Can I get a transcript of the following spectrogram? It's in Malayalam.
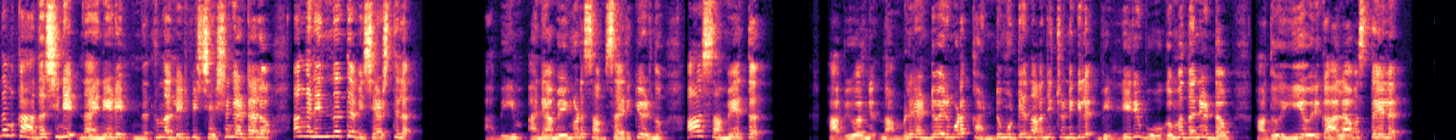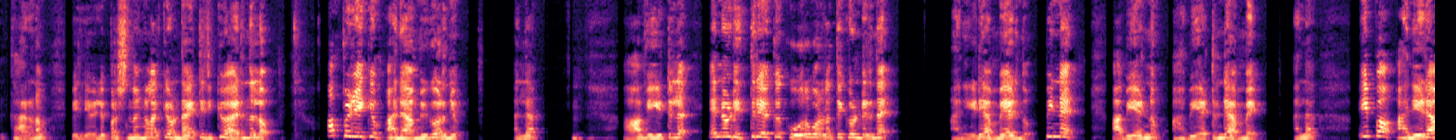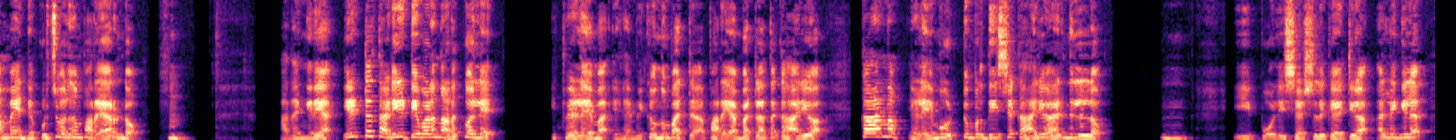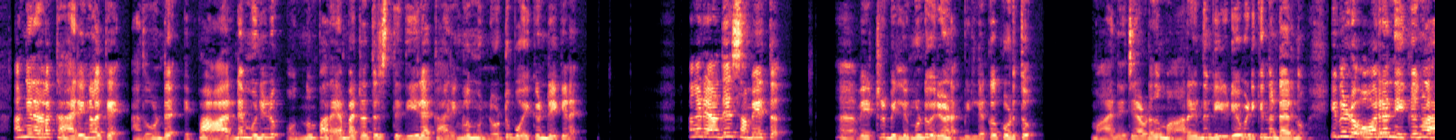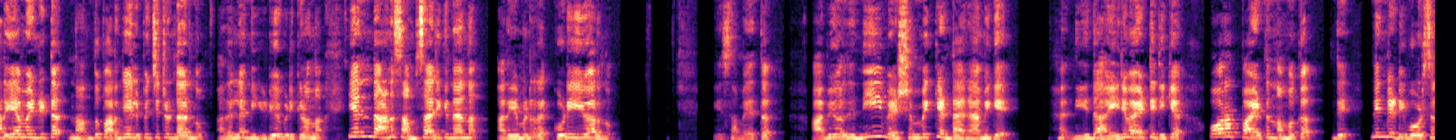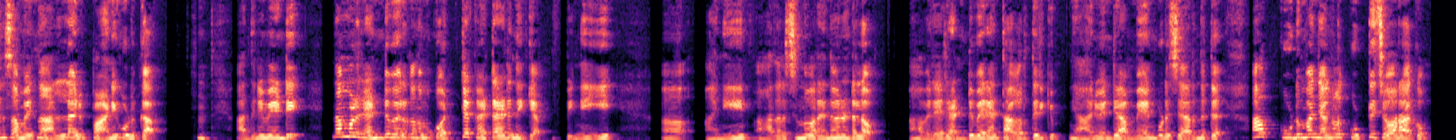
നമുക്ക് ആദർശിന്റെയും നയനയുടെയും ഇന്നത്തെ നല്ലൊരു വിശേഷം കേട്ടാലോ? അങ്ങനെ ഇന്നത്തെ വിശേഷത്തിൽ അബിയും അനാമയും കൂടെ സംസാരിക്കുമായിരുന്നു ആ സമയത്ത് അബി പറഞ്ഞു നമ്മൾ രണ്ടുപേരും കൂടെ കണ്ടുമുട്ടി അറിഞ്ഞിട്ടുണ്ടെങ്കിൽ വലിയൊരു ഭൂകമ്പം തന്നെ ഉണ്ടാവും. അതും ഈ ഒരു കാലാവസ്ഥയിൽ കാരണം വലിയ വലിയ പ്രശ്നങ്ങളൊക്കെ ഉണ്ടായിട്ടിരിക്കുമായിരുന്നല്ലോ അപ്പോഴേക്കും അനാമിക പറഞ്ഞു അല്ല ആ വീട്ടിൽ എന്നോട് ഇത്രയൊക്കെ കൂറ് പുലർത്തിക്കൊണ്ടിരുന്ന അനിയുടെ അമ്മയായിരുന്നു. പിന്നെ അഭിയേട്ടനും അഭിയേട്ടന്റെ അമ്മയും. അല്ല ഇപ്പൊ അനിയുടെ അമ്മ എന്നെ കുറിച്ച് വല്ലതും പറയാറുണ്ടോ. അതെങ്ങനെയാ? ഇരട്ട തടി കിട്ടിയ പോലെ നടക്കുമല്ലേ ഇപ്പൊ ഇളയമ്മ ഇളയമ്മയ്ക്കൊന്നും പറ്റ പറയാൻ പറ്റാത്ത കാര്യമാ കാരണം ഇളയമ്മ ഒട്ടും പ്രതീക്ഷിച്ച കാര്യമായിരുന്നില്ലല്ലോ. ഈ പോലീസ് സ്റ്റേഷനിൽ കയറ്റുക അല്ലെങ്കിൽ അങ്ങനെയുള്ള കാര്യങ്ങളൊക്കെ. അതുകൊണ്ട് ഇപ്പൊ ആരുടെ മുന്നിലും ഒന്നും പറയാൻ പറ്റാത്തൊരു സ്ഥിതിയിലാണ് കാര്യങ്ങൾ മുന്നോട്ട് പോയിക്കൊണ്ടിരിക്കണേ. അങ്ങനെ അതേ സമയത്ത് വെയിറ്റർ ബില്ലും കൊണ്ട് വരുവാണ്. ബില്ലൊക്കെ കൊടുത്തു. മാനേജർ അവിടെ നിന്ന് മാറി നിന്ന് വീഡിയോ പിടിക്കുന്നുണ്ടായിരുന്നു. ഇവരുടെ ഓരോ നീക്കങ്ങൾ അറിയാൻ വേണ്ടിയിട്ട് നന്ദു പറഞ്ഞു ഏൽപ്പിച്ചിട്ടുണ്ടായിരുന്നു. അതെല്ലാം വീഡിയോ പിടിക്കണമെന്ന് എന്താണ് സംസാരിക്കുന്നതെന്ന് അറിയാൻ വേണ്ടി റെക്കോർഡ് ചെയ്യുമായിരുന്നു ഈ സമയത്ത് അഭി പറഞ്ഞു നീ വിഷമിക്കണ്ട അനാമികെ. നീ ധൈര്യമായിട്ടിരിക്കുക ഉറപ്പായിട്ടും നമുക്ക് ദേ നിന്റെ ഡിവോഴ്സിന് സമയത്ത് നല്ലൊരു പണി കൊടുക്കാം. അതിനു വേണ്ടി നമ്മൾ രണ്ടുപേർക്കും നമുക്ക് ഒറ്റക്കെട്ടായിട്ട് നിൽക്കാം. പിന്നെ ഈ അനിയും ആദർശം എന്ന് പറയുന്നവരുണ്ടല്ലോ. അവരെ രണ്ടുപേരെയും തകർത്തിരിക്കും. ഞാനും എന്റെ അമ്മയും കൂടെ ചേർന്നിട്ട് ആ കുടുംബം ഞങ്ങൾ കുട്ടിച്ചോറാക്കും.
